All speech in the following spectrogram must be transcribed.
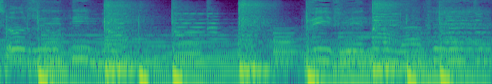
sorridimi, vivi e non avere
